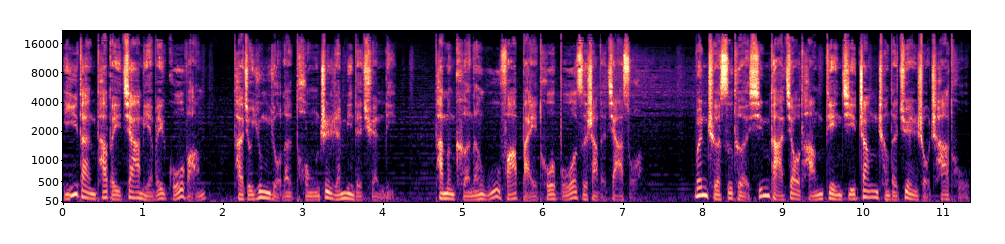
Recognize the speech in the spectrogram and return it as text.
一旦他被加冕为国王，他就拥有了统治人民的权利，他们可能无法摆脱脖子上的枷锁。”温彻斯特新大教堂奠基章程的卷首插图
